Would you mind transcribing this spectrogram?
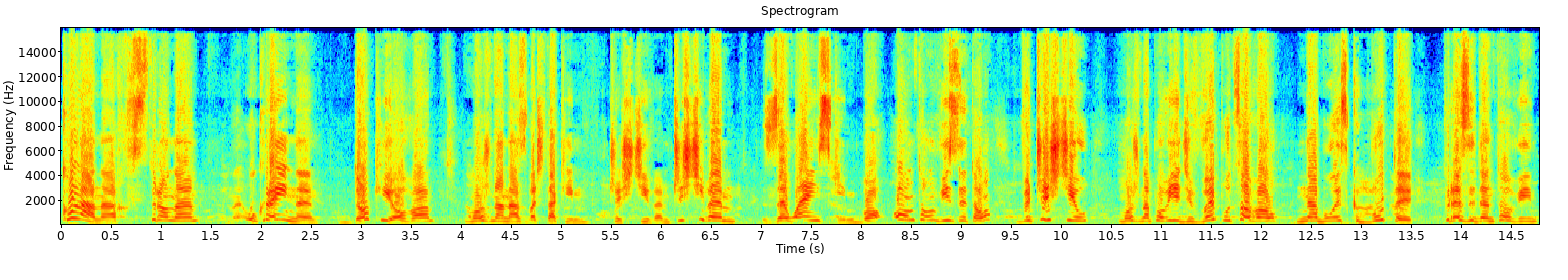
kolanach w stronę Ukrainy do Kijowa, można nazwać takim czyściwem. Czyściwem zełańskim, bo on tą wizytą wyczyścił, można powiedzieć, wypucował na błysk buty prezydentowi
